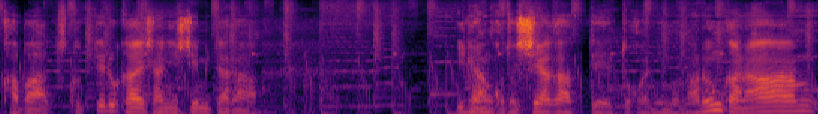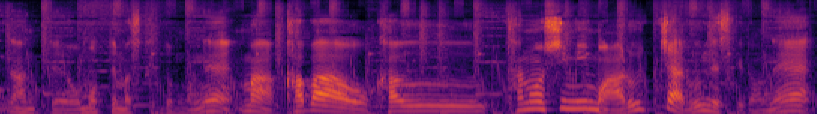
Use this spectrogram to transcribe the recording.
カバー作ってる会社にしてみたらいらんことしやがってとかにもなるんかななんて思ってますけどもねまあカバーを買う楽しみもあるっちゃあるんですけどね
